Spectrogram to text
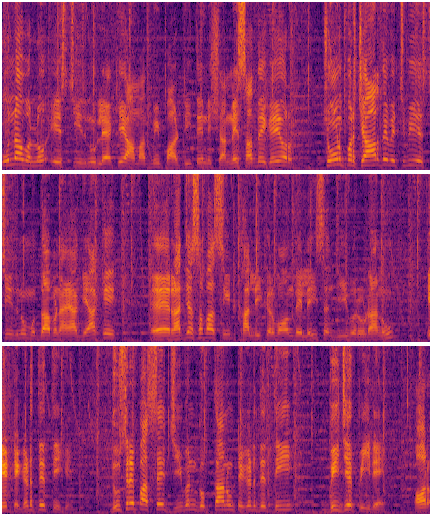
ਉਹਨਾਂ ਵੱਲੋਂ ਇਸ ਚੀਜ਼ ਨੂੰ ਲੈ ਕੇ ਆਮ ਆਦਮੀ ਪਾਰਟੀ ਤੇ ਨਿਸ਼ਾਨੇ ਸਾਧੇ ਗਏ ਔਰ ਚੋਣ ਪ੍ਰਚਾਰ ਦੇ ਵਿੱਚ ਵੀ ਇਸ ਚੀਜ਼ ਨੂੰ ਮੁੱਦਾ ਬਣਾਇਆ ਗਿਆ ਕਿ ਰਾਜ ਸਭਾ ਸੀਟ ਖਾਲੀ ਕਰਵਾਉਣ ਦੇ ਲਈ ਸੰਜੀਵ ਅਰੋੜਾ ਨੂੰ ਇਹ ਟਿਕਟ ਦਿੱਤੀ ਗਈ। ਦੂਸਰੇ ਪਾਸੇ ਜੀਵਨ ਗੁਪਤਾ ਨੂੰ ਟਿਕਟ ਦਿੱਤੀ ਬੀਜੇਪੀ ਨੇ ਔਰ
